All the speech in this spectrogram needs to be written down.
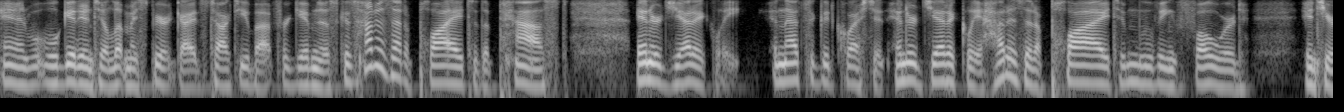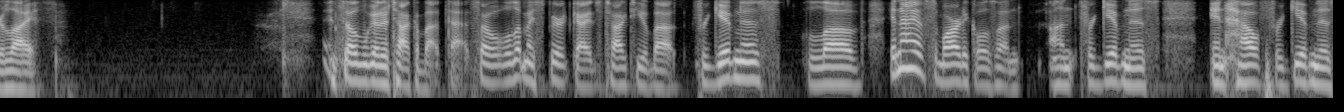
and we'll get into let my spirit guides talk to you about forgiveness because how does that apply to the past energetically? And that's a good question. Energetically how does it apply to moving forward into your life? And so we're going to talk about that. So we'll let my spirit guides talk to you about forgiveness love and i have some articles on on forgiveness and how forgiveness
